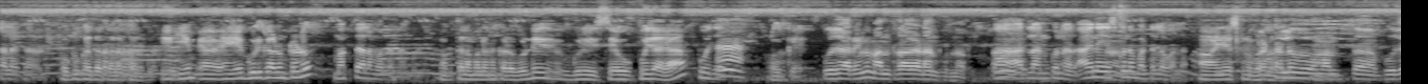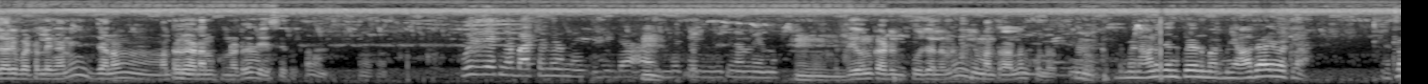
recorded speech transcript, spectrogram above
కళాకారుడు. ఒగ్గు కథ కళాకారుడు. ఏ- గుడి కాడ ఉంటాడు? మక్తాల మల్లన్న గుడి. భక్తుల మల్లన్న కాడ ఉండి గుడి సేవ పూజారా? పూజ. ఓకే. పూజారిని మంత్రాగాడు అనుకున్నారు. అట్లా అనుకున్నారు. ఆయన వేసుకున్న బట్టల వల్ల. ఆ, ఆయన చేసుకున్న బట్టలు. బట్టలు మంత పూజారి బట్టలే కానీ జనం మంత్రగాడు అనుకున్నట్టుగా చేసారు పూజ చేసిన బట్టలే ఉన్నాయి బిడ్డ. అందులో తెలిసినాం మేము. ఉమ్. దేవుని కాడి పూజలను ఈ మంత్రాలు అనుకున్నారు. మీ నాన్న చనిపోయాడు మరి మీ ఆదాయం ఎట్లా? ఎట్లా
